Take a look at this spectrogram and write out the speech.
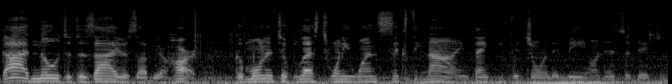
God knows the desires of your heart. Good morning to Bless 2169. Thank you for joining me on this edition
